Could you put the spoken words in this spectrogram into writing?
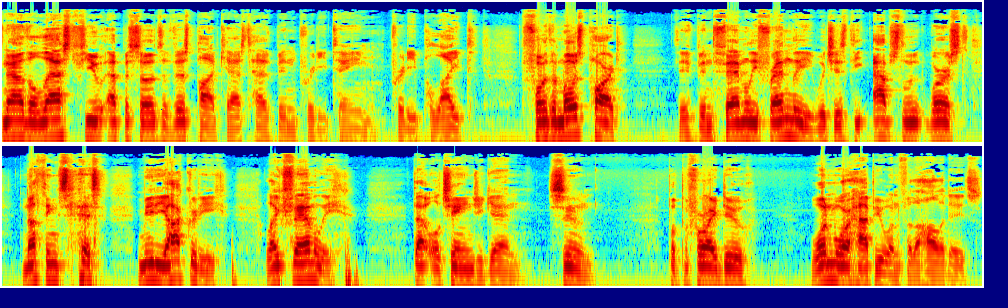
Now, the last few episodes of this podcast have been pretty tame, pretty polite. For the most part, they've been family friendly, which is the absolute worst. Nothing says mediocrity like family. That will change again soon. But before I do, one more happy one for the holidays.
